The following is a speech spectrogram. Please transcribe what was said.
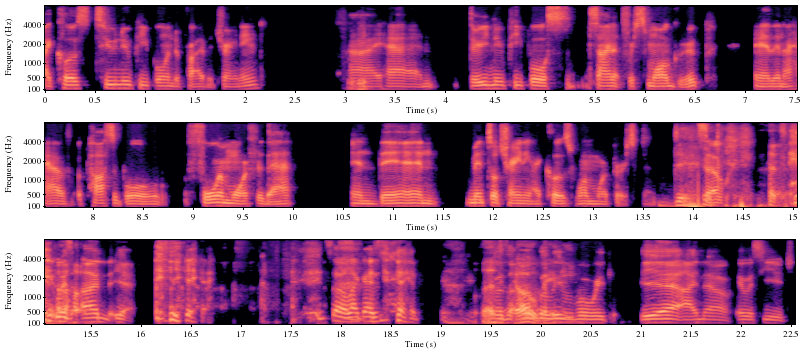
I closed two new people into private training. Sweet. I had three new people sign up for small group. And then I have a possible four more for that. And then mental training, I closed one more person. Dude, so it was un yeah. yeah. So like I said, Let's it was go, an unbelievable baby. week. Yeah, I know. It was huge.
